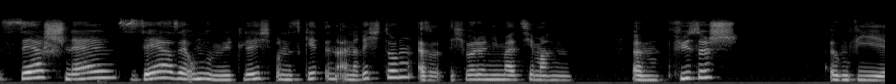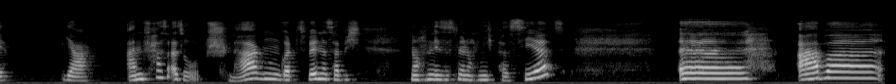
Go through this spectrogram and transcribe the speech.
sehr schnell, sehr, sehr ungemütlich und es geht in eine Richtung, also ich würde niemals jemanden ähm, physisch irgendwie, ja, anfassen, also schlagen, um Gottes Willen, das habe ich noch das ist mir noch nie passiert. Äh, aber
